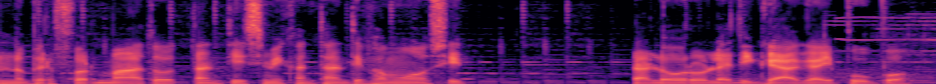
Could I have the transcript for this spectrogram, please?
hanno performato tantissimi cantanti famosi, tra loro Lady Gaga e Pupo.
